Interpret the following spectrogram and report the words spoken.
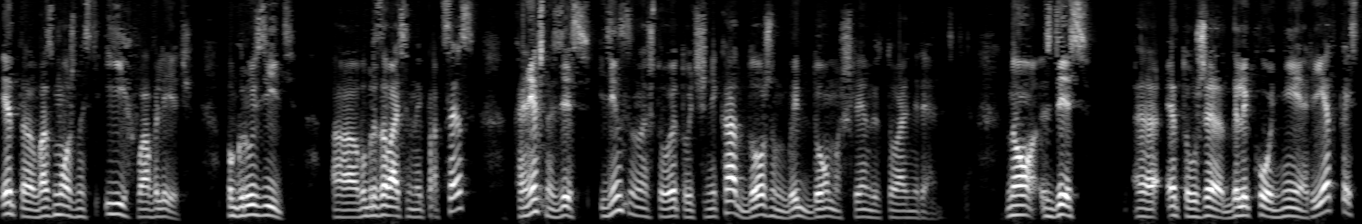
это возможность их вовлечь, погрузить э, в образовательный процесс. Конечно, здесь единственное, что у этого ученика должен быть дома шлем виртуальной реальности. Но здесь это уже далеко не редкость,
